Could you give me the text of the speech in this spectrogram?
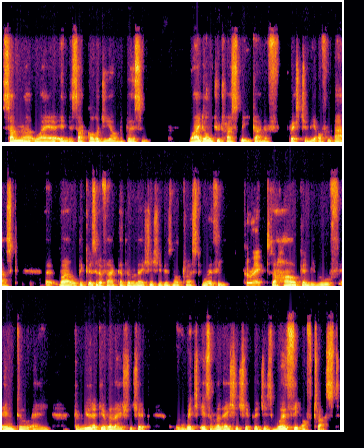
Somewhere in the psychology of the person. Why don't you trust me? Kind of question we often ask. Uh, well, because of the fact that the relationship is not trustworthy. correct. So, how can we move into a community relationship, which is a relationship which is worthy of trust?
